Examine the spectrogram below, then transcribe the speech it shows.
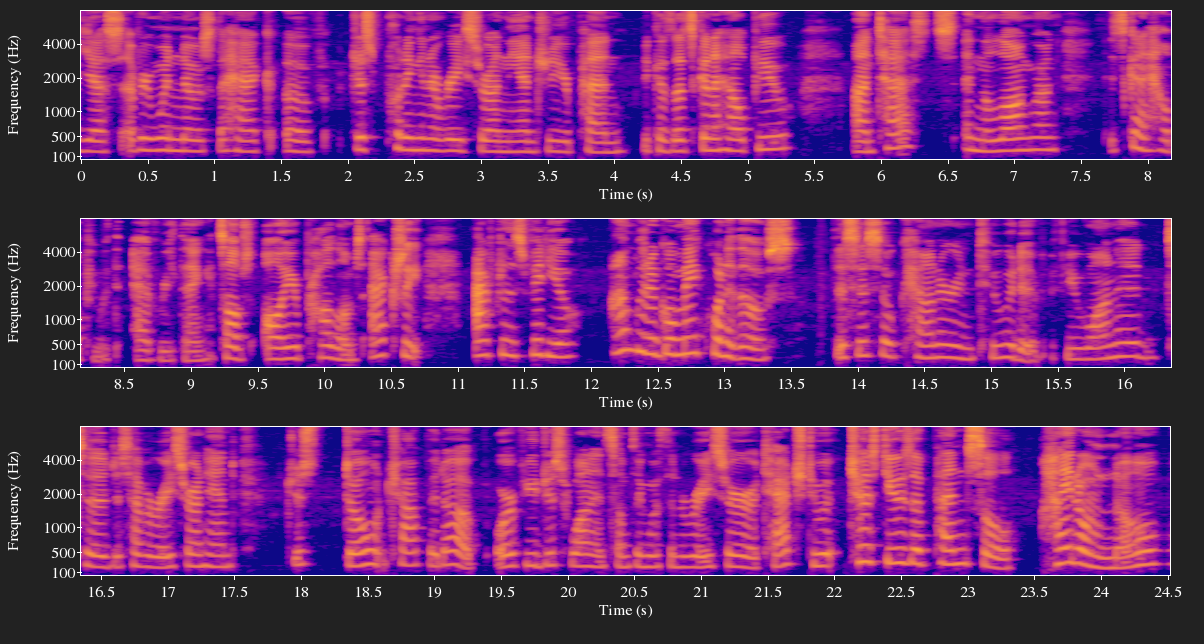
Yes, everyone knows the hack of just putting an eraser on the edge of your pen because that's going to help you on tests in the long run. It's going to help you with everything. It solves all your problems. Actually, after this video, I'm going to go make one of those. This is so counterintuitive. If you wanted to just have eraser on hand, just don't chop it up. Or if you just wanted something with an eraser attached to it, just use a pencil. I don't know.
